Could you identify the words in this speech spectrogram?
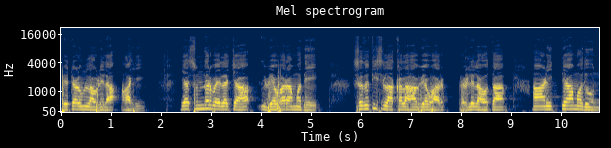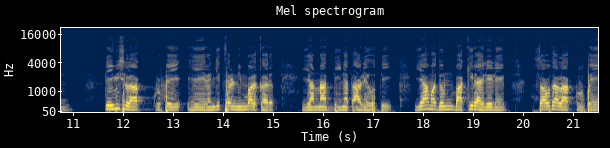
फेटाळून लावलेला आहे. या सुंदर बैलाच्या व्यवहारामध्ये सदतीस लाखाला हा व्यवहार ठरलेला होता आणि त्यामधून तेवीस लाख रुपये हे रणजित सर निंबाळकर यांना देण्यात आले होते. यामधून बाकी राहिलेले चौदा लाख रुपये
